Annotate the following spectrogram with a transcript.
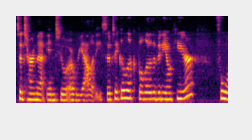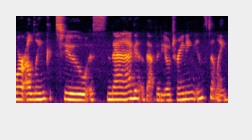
to turn that into a reality. So, take a look below the video here for a link to snag that video training instantly.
